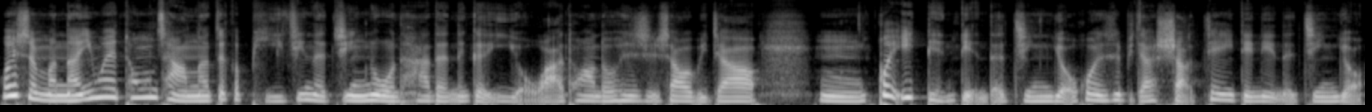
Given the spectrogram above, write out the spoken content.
为什么呢？因为通常呢这个脾经的经络它的那个油啊，通常都会是稍微比较嗯贵一点点的精油，或者是比较少见一点点的精油。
